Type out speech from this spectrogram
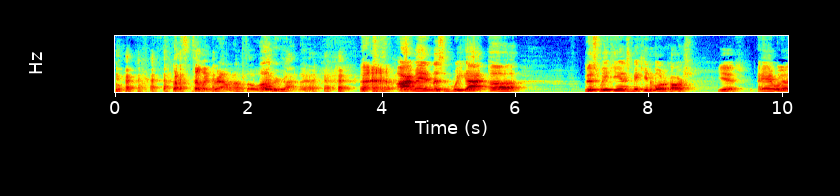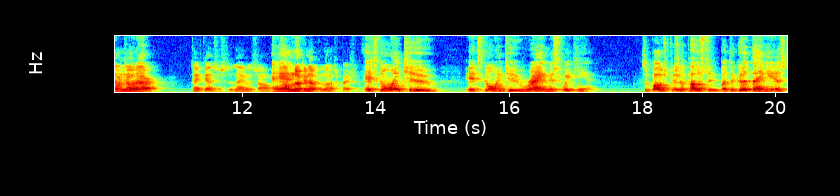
My stomach growling. I'm so hungry right now. All right, man. Listen, we got uh, this weekend's Micky and the Motorcars, yes. And we're Going going to nowhere. up. I think that's just the name of the song. I'm looking up the lunch special. It's going to, it's going to rain this weekend. Supposed to. Supposed to, but the good thing is,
